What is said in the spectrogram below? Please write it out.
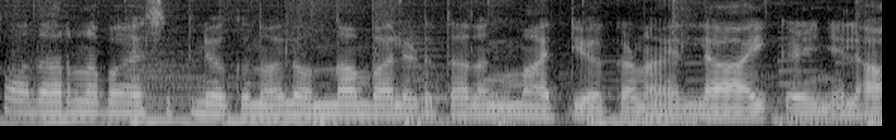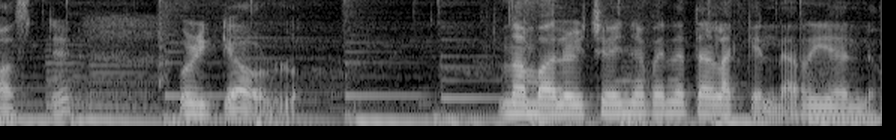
സാധാരണ പായസത്തിന് വെക്കുന്ന പോലെ ഒന്നാം പാലെടുത്ത് അതങ്ങ് മാറ്റി വെക്കണം. എല്ലാം ആയിക്കഴിഞ്ഞ് ലാസ്റ്റ് ഒഴിക്കാവുള്ളൂ. ഒന്നാം പാൽ ഒഴിച്ച് കഴിഞ്ഞാൽ പിന്നെ തിളക്കില്ല അറിയാമല്ലോ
